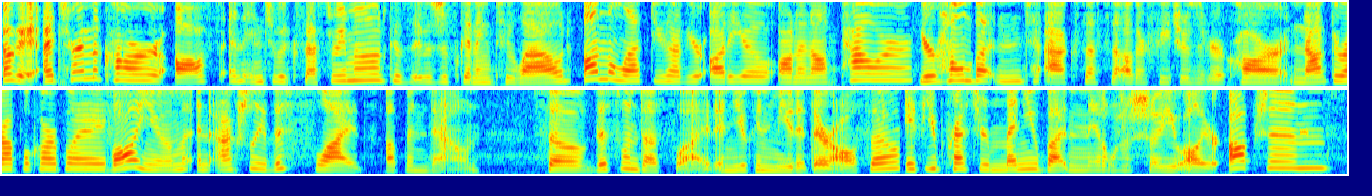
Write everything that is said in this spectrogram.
Okay, I turned the car off and into accessory mode because it was just getting too loud. On the left, you have your audio on and off power, your home button to access the other features of your car, not through Apple CarPlay, volume, and actually this slides up and down. So this one does slide and you can mute it there also. If you press your menu button, it'll just show you all your options.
